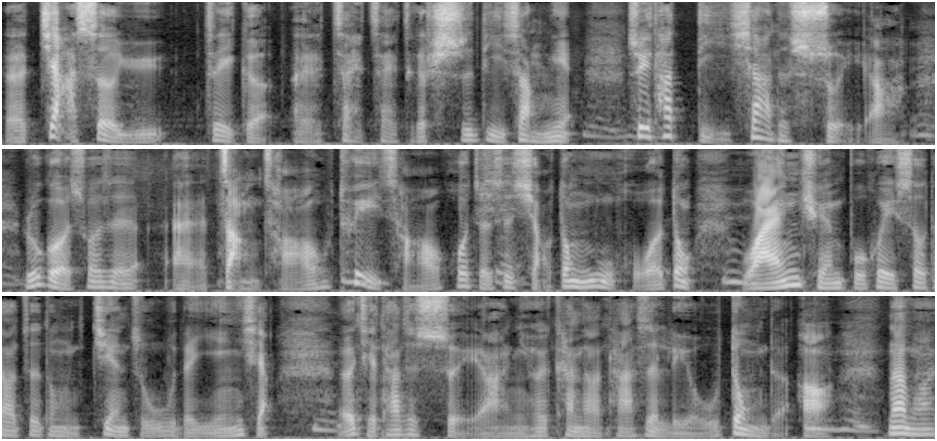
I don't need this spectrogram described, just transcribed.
呃架设于。这个呃，在在这个湿地上面，所以它底下的水啊，如果说是呃涨潮、退潮，或者是小动物活动，完全不会受到这种建筑物的影响，而且它的水啊，你会看到它是流动的啊。那么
